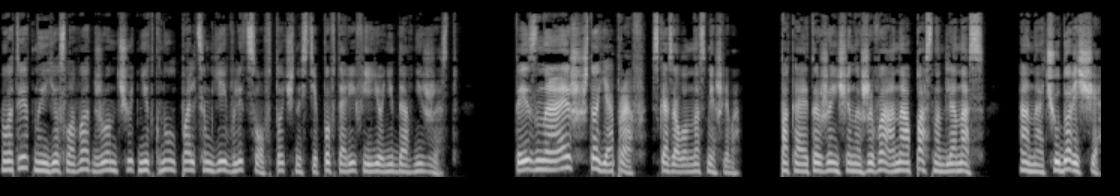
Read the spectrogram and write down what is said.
В ответ на ее слова Джон чуть не ткнул пальцем ей в лицо, в точности повторив ее недавний жест. «Ты знаешь, что я прав», — сказал он насмешливо. «Пока эта женщина жива, она опасна для нас. Она чудовище!»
